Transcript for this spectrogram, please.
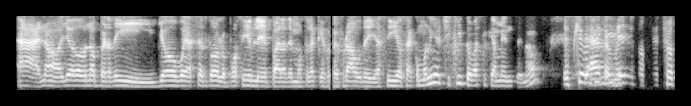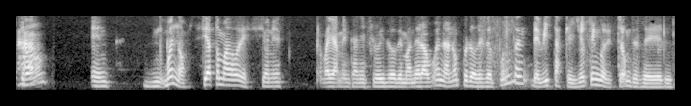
ah, no, yo no perdí, yo voy a hacer todo lo posible para demostrar que fue fraude y así, o sea, como niño chiquito básicamente, ¿no? Es que básicamente lo que ha hecho Trump, en, bueno, sí ha tomado decisiones que obviamente han influido de manera buena, ¿no? Pero desde el punto de vista que yo tengo de Trump, desde el,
